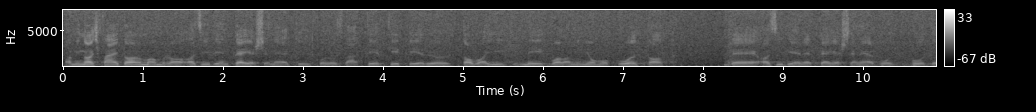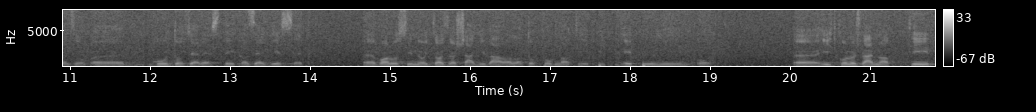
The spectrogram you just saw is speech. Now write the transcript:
ami nagy fájdalmamra az idén teljesen eltűnt Kolozsvár térképéről. Tavalyig még valami nyomok voltak, de az idénre teljesen elbuldozerezték az egészet. Valószínű, hogy gazdasági vállalatok fognak épülni ott. Így Kolozsvárnak két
